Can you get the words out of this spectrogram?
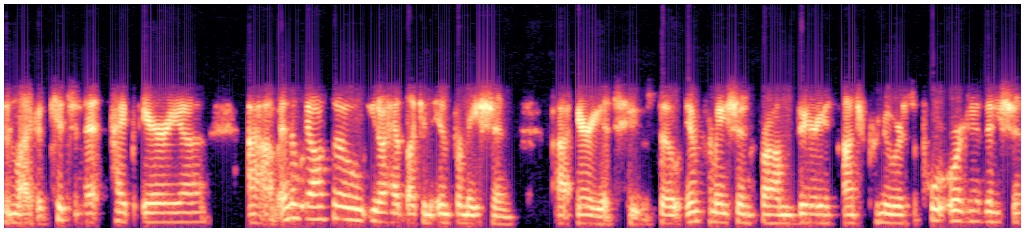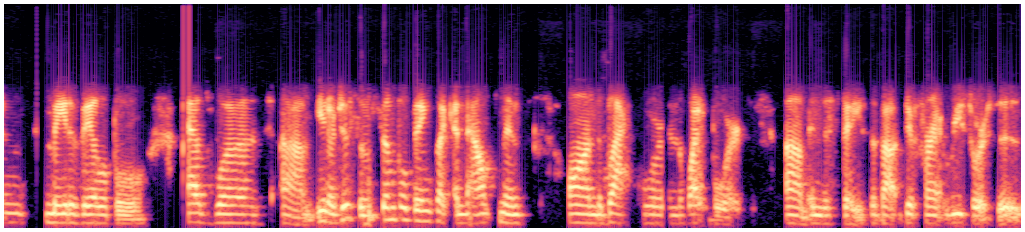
in like a kitchenette type area. and then we also, you know, had like an information uh, area too. So information from various entrepreneur support organizations made available, as was, um, you know, just some simple things like announcements on the blackboard and the whiteboard um, in the space about different resources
